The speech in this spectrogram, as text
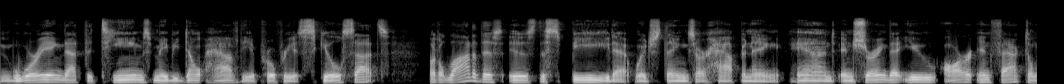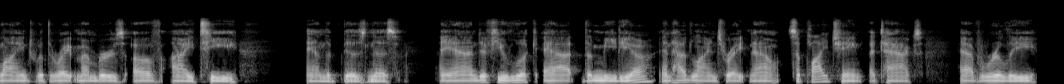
worrying that the teams maybe don't have the appropriate skill sets. But a lot of this is the speed at which things are happening and ensuring that you are, in fact, aligned with the right members of IT and the business. And if you look at the media and headlines right now, supply chain attacks have really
